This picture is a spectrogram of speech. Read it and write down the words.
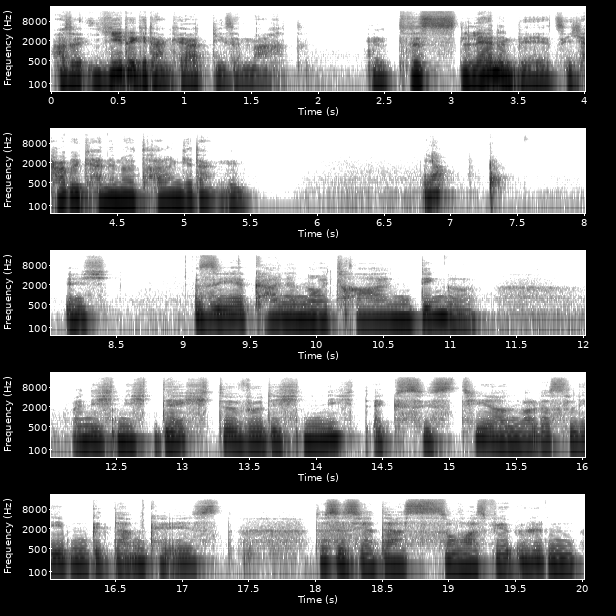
Also jeder Gedanke hat diese Macht. Und das lernen wir jetzt. Ich habe keine neutralen Gedanken. Ja, ich sehe keine neutralen Dinge. Wenn ich nicht dächte, würde ich nicht existieren, weil das Leben Gedanke ist. Das ist ja das, so was wir üben,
